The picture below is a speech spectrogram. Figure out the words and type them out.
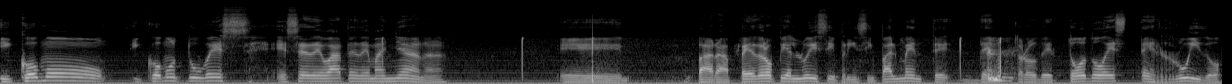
¿Y cómo, y cómo tú ves ese debate de mañana? Eh, para Pedro Pierluisi principalmente dentro de todo este ruido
